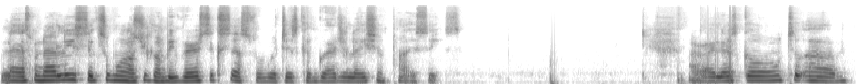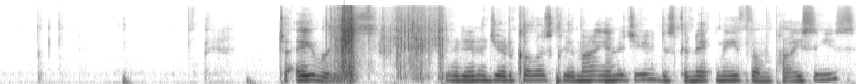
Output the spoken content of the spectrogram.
last but not least, six of wands, you're going to be very successful with this, congratulations, Pisces. All right, let's go on to um to Aries. Clear the energy of the cards, clear my energy, disconnect me from Pisces.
